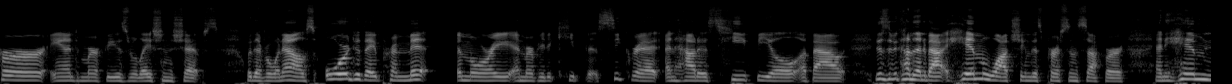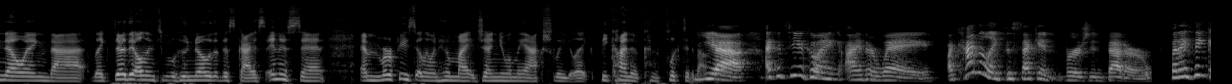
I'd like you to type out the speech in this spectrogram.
her and Murphy's relationships with everyone else? Or do they permit Emori and Murphy to keep this secret and how does he feel about does it become then about him watching this person suffer and him knowing that like they're the only two people who know that this guy is innocent and Murphy's the only one who might genuinely actually like be kind of conflicted about Yeah. That. I could see it going either way. I kind of like the second version better. But I think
